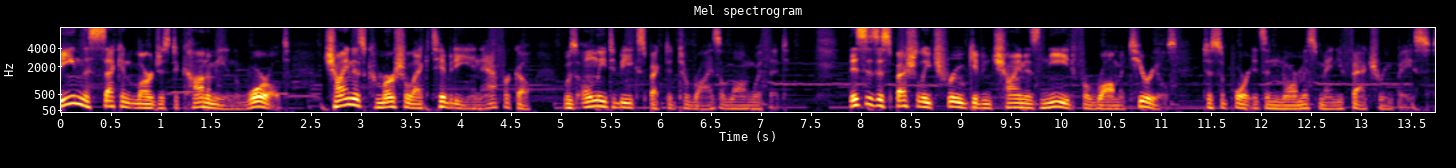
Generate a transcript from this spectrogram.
Being the second largest economy in the world, China's commercial activity in Africa was only to be expected to rise along with it. This is especially true given China's need for raw materials to support its enormous manufacturing base.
